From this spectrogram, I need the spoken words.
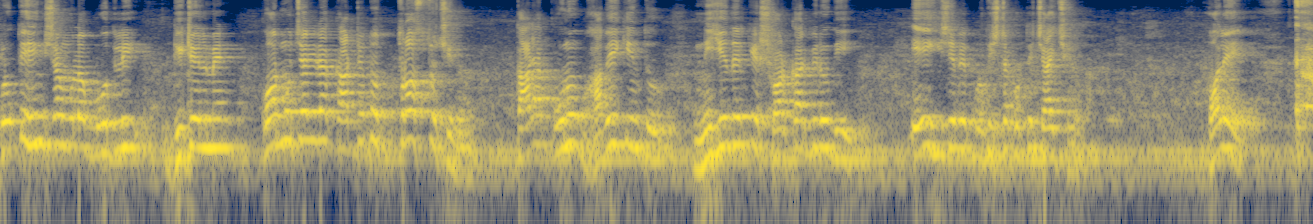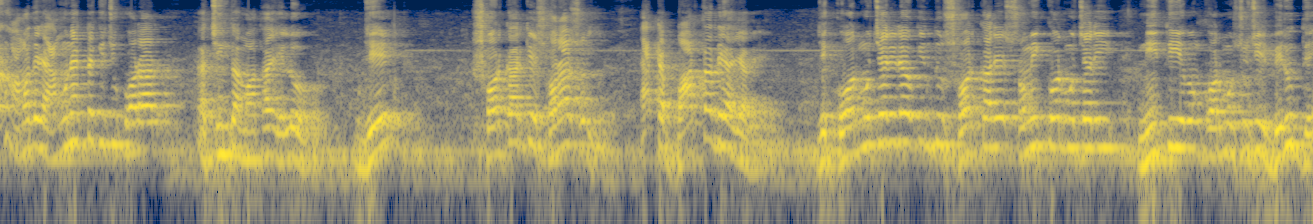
প্রতিহিংসামূলক বদলি, ডিটেলমেন্ট, কর্মচারীরা কার্যত ত্রস্ত ছিল। তারা কোনোভাবেই কিন্তু নিজেদেরকে সরকার বিরোধী এই হিসেবে প্রতিষ্ঠা করতে চাইছিল না। ফলে আমাদের এমন একটা কিছু করার চিন্তা মাথায় এলো যে সরকারকে সরাসরি একটা বার্তা দেয়া যাবে যে কর্মচারীরাও কিন্তু সরকারের শ্রমিক কর্মচারী, নীতি এবং কর্মসূচির বিরুদ্ধে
